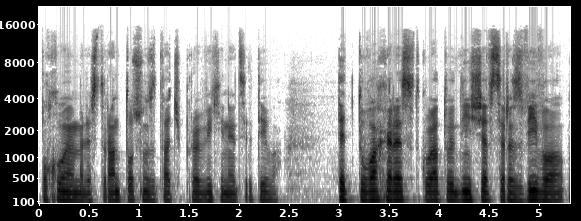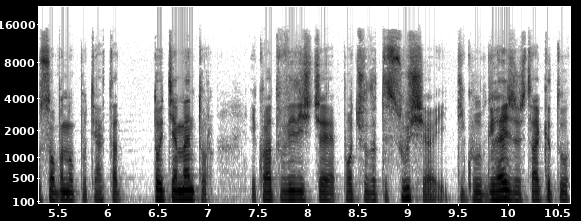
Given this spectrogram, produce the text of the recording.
по-хубавен ресторант, точно за това, че проявих инициатива. Те това харесват, когато един шеф се развива, особено по тях. Той ти е ментор. И когато видиш, че почва да те слуша и ти го отглеждаш, това е като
